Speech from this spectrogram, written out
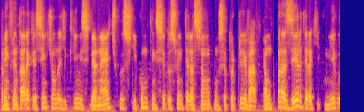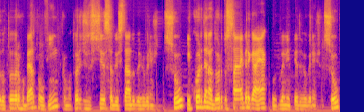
para enfrentar a crescente onda de crimes cibernéticos e como tem sido sua interação com o setor privado. É um prazer ter aqui comigo o Dr. Roberto Alvim, promotor de justiça do Estado do Rio Grande do Sul e coordenador do Cyber GAECO do MP do Rio Grande do Sul,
